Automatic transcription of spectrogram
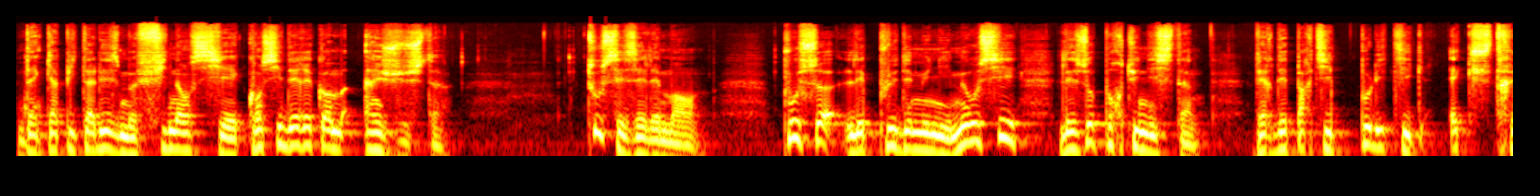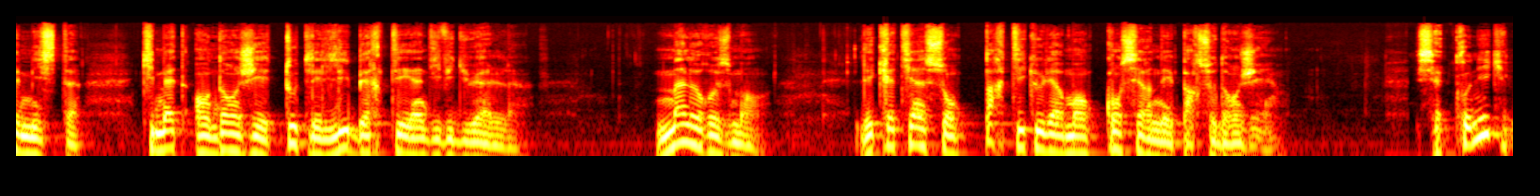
d'un capitalisme financier considéré comme injuste. Tous ces éléments pousse les plus démunis, mais aussi les opportunistes, vers des partis politiques extrémistes qui mettent en danger toutes les libertés individuelles. Malheureusement, les chrétiens sont particulièrement concernés par ce danger. Cette chronique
